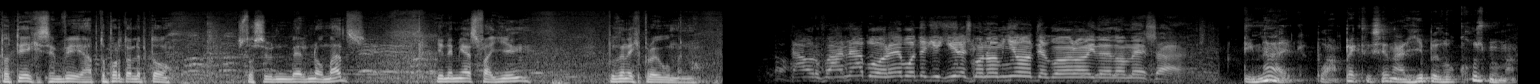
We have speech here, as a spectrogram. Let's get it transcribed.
το τι έχει συμβεί από το πρώτο λεπτό στο σημερινό μάτς είναι μια σφαγή που δεν έχει προηγούμενο. Τα ορφανά πορεύονται και οι χείρες κονομιώνται κορόιδε εδώ μέσα. Την ΑΕΚ που απέκτησε ένα γήπεδο κόσμημα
